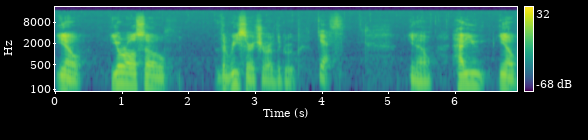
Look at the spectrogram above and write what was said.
you know you're also the researcher of the group Yes. you know how do you you know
